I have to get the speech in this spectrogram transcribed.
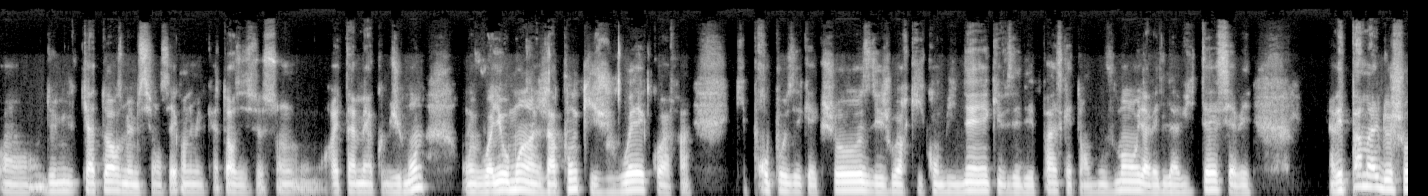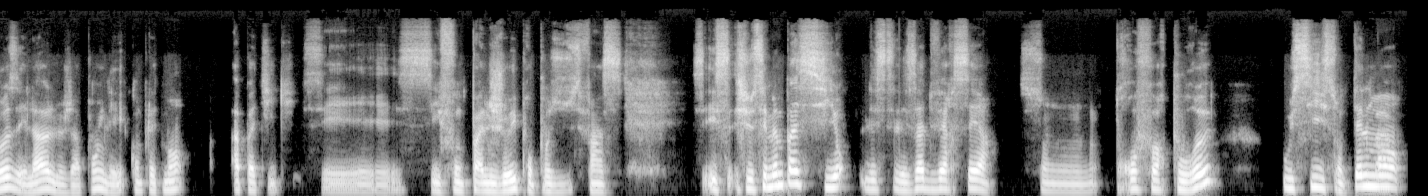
en 2014, même si on sait qu'en 2014 ils se sont rétamés à Coupe du Monde. On voyait au moins un Japon qui jouait, quoi, qui proposait quelque chose, des joueurs qui combinaient, qui faisaient des passes, qui étaient en mouvement, il y avait de la vitesse, il y avait, il y avait pas mal de choses. Et là, le Japon, il est complètement apathique. C'est, ils font pas le jeu, ils proposent. Enfin, je sais même pas si les adversaires sont trop forts pour eux ou s'ils sont tellement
